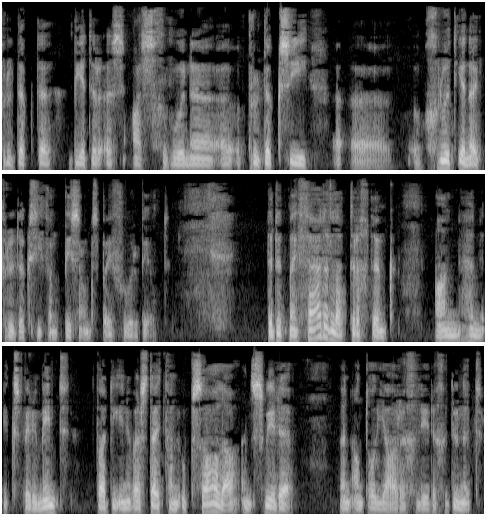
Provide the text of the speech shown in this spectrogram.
produkte beter is as gewone uh, produksie uh, uh, groot eenheid produksie van piesangs byvoorbeeld. Dit het my verder laat terugdink aan 'n eksperiment wat die Universiteit van Uppsala in Swede 'n aantal jare gelede gedoen het.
